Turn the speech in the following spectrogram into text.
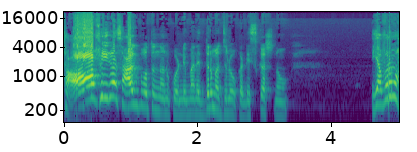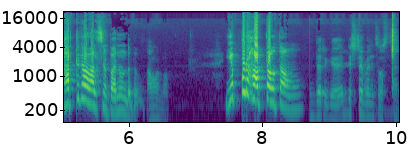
సాఫీగా సాగిపోతుంది అనుకోండి మన ఇద్దరి మధ్యలో ఒక డిస్కషను. ఎవరు హర్ట్ కావాల్సిన పని ఉండదు. అవును. ఎప్పుడు హర్ట్ అవుతాము ఇద్దరికి డిస్టర్బెన్స్ వస్తాయి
